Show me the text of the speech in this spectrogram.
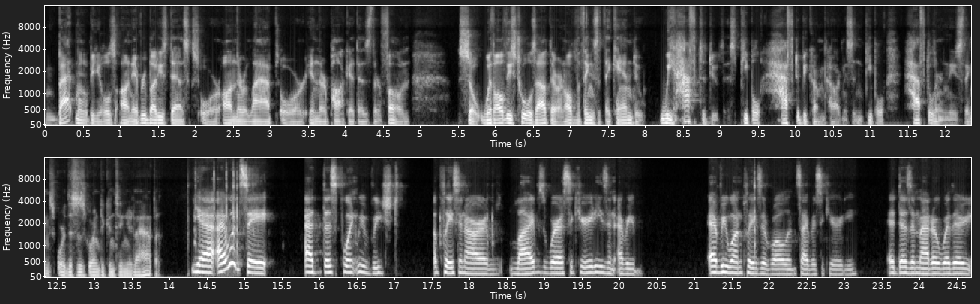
Batmobiles on everybody's desks or on their laps or in their pocket as their phone. So, with all these tools out there and all the things that they can do, we have to do this. People have to become cognizant. People have to learn these things, or this is going to continue to happen. Yeah, I would say at this point, we've reached a place in our lives where security is in every everyone plays a role in cybersecurity. It doesn't matter whether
